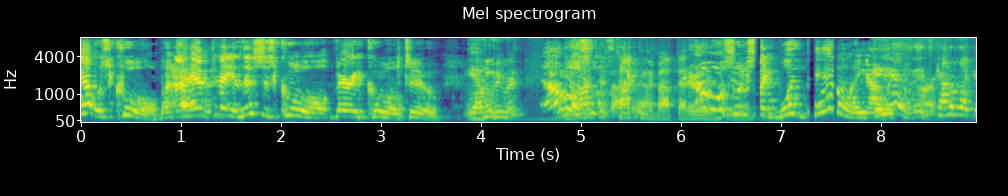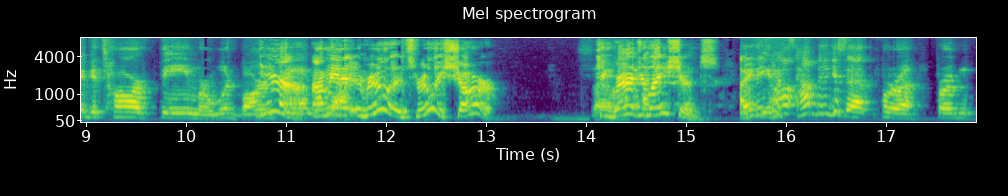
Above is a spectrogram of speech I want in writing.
That was cool, but I have to tell you, this is cool, very cool too. Yeah, we we, were It we almost, were looks, just talking about that it earlier. almost looks like wood paneling on it the is. car. It's kind of like a guitar theme or wood barn. yeah, theme. I mean, Yeah. it really, it's really sharp. So- Congratulations. I Thank think you. How, how big is that for a for an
